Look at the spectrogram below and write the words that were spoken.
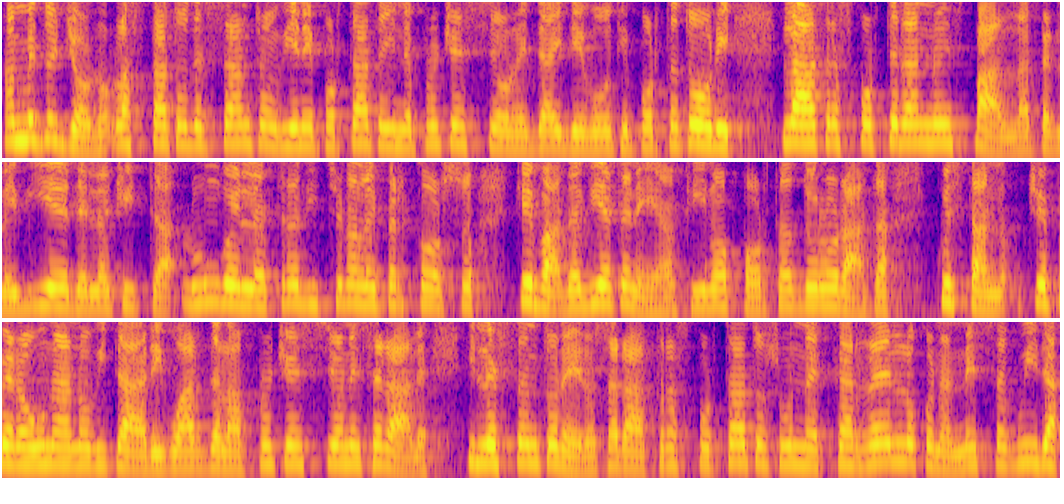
A mezzogiorno la statua del santo viene portata in processione dai devoti portatori la trasporteranno in spalla per le vie della città lungo il tradizionale percorso che va da via Atenea fino a Porta Addolorata. Quest'anno c'è però una novità riguardo la processione serale. Il Santo Nero sarà trasportato su un carrello con annessa guida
